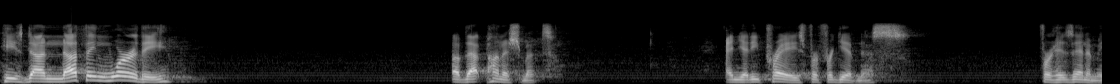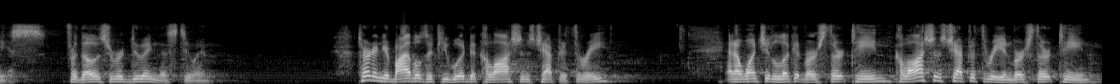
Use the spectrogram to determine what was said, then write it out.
He's done nothing worthy of that punishment. And yet he prays for forgiveness for his enemies, for those who are doing this to him. Turn in your Bibles, if you would, to Colossians chapter 3. And I want you to look at verse 13. Colossians chapter 3 and verse 13.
